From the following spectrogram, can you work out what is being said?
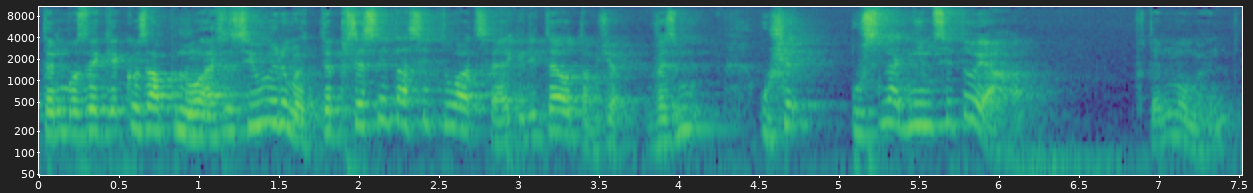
ten mozek jako zapnul a já jsem si uvědomil, to je přesně ta situace, kdy to je o tom, že vezmu, už usnadním si to já v ten moment,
